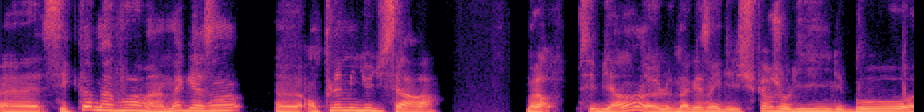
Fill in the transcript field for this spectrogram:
euh, c'est comme avoir un magasin euh, en plein milieu du Sahara. Voilà, c'est bien. Le magasin, il est super joli, il est beau.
